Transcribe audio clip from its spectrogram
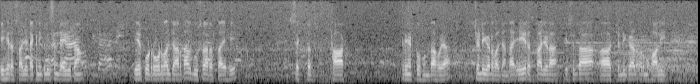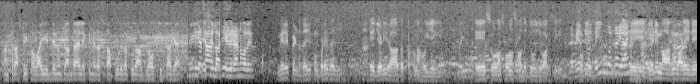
ਇਹ ਰਸਤਾ ਜੇ ਟੈਕਨੀਕਲੀ ਸਮਝਾਈਏ ਤਾਂ 에어ਪੋਰਟ ਰੋਡ ਵੱਲ ਜਾ ਉਹ ਦੂਸਰਾ ਰਸਤਾ ਇਹ ਸੈਕਟਰ 68 63 ਤੋਂ ਹੁੰਦਾ ਹੋਇਆ। ਚੰਡੀਗੜ੍ਹ ਵੱਲ ਜਾਂਦਾ। ਇਹ ਰਸਤਾ ਜਿਹੜਾ ਇਹ ਸਿੱਧਾ ਚੰਡੀਗੜ੍ਹ ਔਰ ਮੋਹਾਲੀ ਅੰਤਰਰਾਸ਼ਟਰੀ ਹਵਾਈ ਅੱਡੇ ਨੂੰ ਜਾਂਦਾ ਹੈ ਲੇਕਿਨ ਇਹ ਰਸਤਾ ਪੂਰੇ ਦਾ ਪੂਰਾ ਬਲੌਕ ਕੀਤਾ ਗਿਆ ਹੈ। ਇਸ ਇਲਾਕੇ ਦੇ ਰਹਿਣ ਵਾਲੇ ਮੇਰੇ ਪਿੰਡ ਦਾ ਜੀ ਕੁੰਪੜੇ ਦਾ ਜੀ ਤੇ ਜਿਹੜੀ ਰਾਤ ਘਟਨਾ ਹੋਈ ਹੈਗੀ ਇਹ 16 16 ਸਾਲ ਦੇ ਦੋ ਜਵਾਕ ਸੀਗੇ ਛੋਟੇ। ਤੇ ਜਿਹੜੇ ਮਾਰਨ ਵਾਲੇ ਨੇ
